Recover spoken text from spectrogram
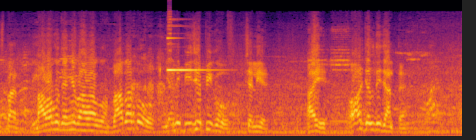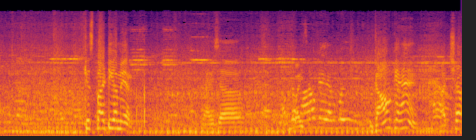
इस बार? बाबा को देंगे बाबा को। बाबा को यानी बीजेपी को। चलिए आइए और जल्दी जानते हैं। किस पार्टी का मेयर भाई साहब। गाँव के हैं? अच्छा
